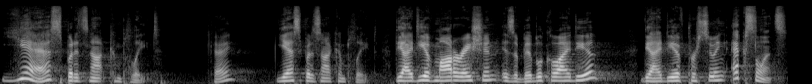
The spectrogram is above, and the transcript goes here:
Yes, but it's not complete. Okay? Yes, but it's not complete. The idea of moderation is a biblical idea. The idea of pursuing excellence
